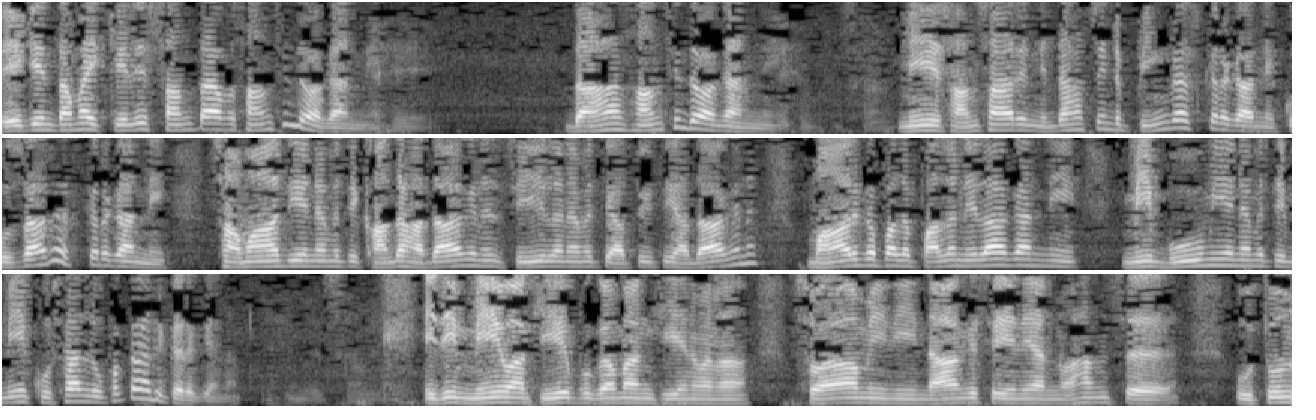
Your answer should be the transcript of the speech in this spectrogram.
ඒකෙන් තමයි කෙලෙස් ਸੰతాප සංසිඳව ගන්නෙ. දහ සංසිඳව ගන්නෙ. මේ සංසාරයෙන් නිදහස් වෙන්න පිං රැස් කරගන්නේ කුසල රැස් කරගන්නේ සමාධිය නැමැති කඳ හදාගෙන සීල නැමැති අතුයිති හදාගෙන මාර්ගඵල ඵල නෙලාගන්නේ මේ භූමිය නැමැති මේ කුසල් උපකාරී කරගෙන ඉතින් මේවා කියපු ගමන් කියනවා ස්වාමීනි නාගසේනයන් වහන්සේ උතුම්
